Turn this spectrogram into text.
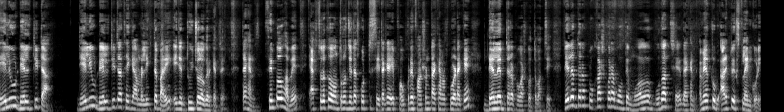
ডেল ইউ ডেল টিটা ডেল ইউ ডেল টিটা থেকে আমরা লিখতে পারি এই যে দুই চলকের ক্ষেত্রে। দেখেন সিম্পলভাবে এক চলকের অন্তর যেটা করতেছে এটাকে এই উপরের ফাংশনটাকে আমরা পুরোটাকে ডেল এফ দ্বারা প্রকাশ করতে পারছি। ডেল এফ দ্বারা প্রকাশ করা বলতে বোঝাচ্ছে, দেখেন, আমি একটু আরেকটু এক্সপ্লেন করি।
